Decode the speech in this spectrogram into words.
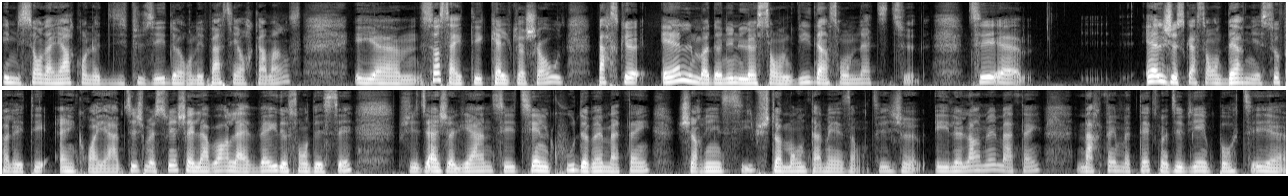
émission d'ailleurs qu'on a diffusée de On passé et on recommence. Et euh, ça, ça a été quelque chose parce que elle m'a donné une leçon de vie dans son attitude. Tu sais, euh, elle, jusqu'à son dernier souffle, elle a été incroyable. Tu sais, je me souviens, je la voir la veille de son décès. J'ai dit à Juliane, tu tiens le coup, demain matin, je reviens ici, puis je te montre ta maison. Tu sais. Et le lendemain matin, Martin me texte, me dit, viens pas. Sais, euh,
